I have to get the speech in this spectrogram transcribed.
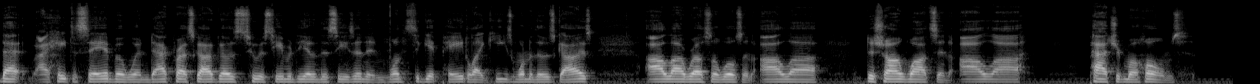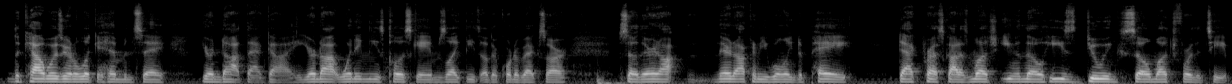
that I hate to say it, but when Dak Prescott goes to his team at the end of the season and wants to get paid like he's one of those guys, a la Russell Wilson, a la Deshaun Watson, a la Patrick Mahomes, the Cowboys are going to look at him and say, "You're not that guy. You're not winning these close games like these other quarterbacks are." So they're not they're not going to be willing to pay Dak Prescott as much, even though he's doing so much for the team.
